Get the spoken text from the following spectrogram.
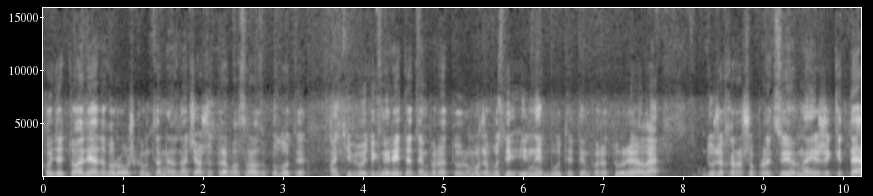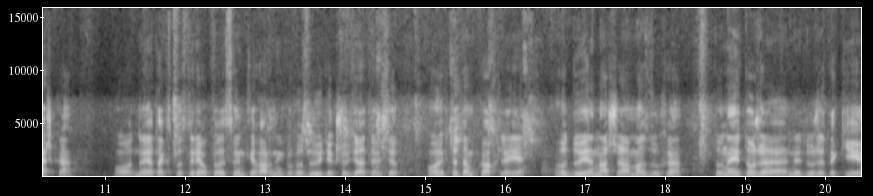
ходять в туалет горошком, це не означає, що треба одразу колоти антибіотик. Міряйте температуру. Може бути і не бути температури, але дуже хорошо працює в неї ЖКТшка. От, ну я так спостерігав, коли свинки гарненько годують, якщо взяти ось, ой, хто там кахляє, годує наша мазуха, то в неї теж не дуже такі,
